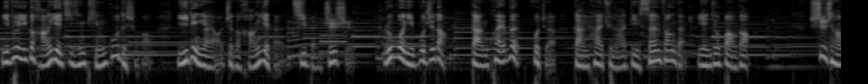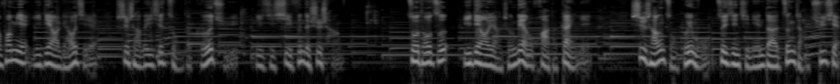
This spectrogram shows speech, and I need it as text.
你对一个行业进行评估的时候，一定要有这个行业的基本知识。如果你不知道，赶快问或者赶快去拿第三方的研究报告。市场方面一定要了解市场的一些总的格局以及细分的市场。做投资一定要养成量化的概念。市场总规模最近几年的增长曲线，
